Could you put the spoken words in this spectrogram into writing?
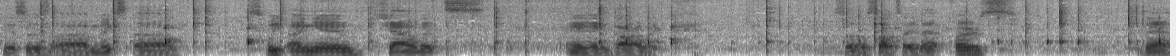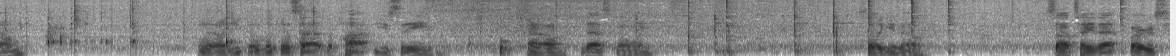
This is a mix of sweet onion, shallots, and garlic. So saute that first, down. Now you can look inside the pot, you see how that's going. So, you know, saute that first,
